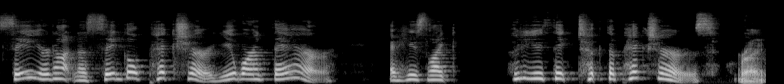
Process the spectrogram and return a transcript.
See, you're not in a single picture. You weren't there. And he's like, Who do you think took the pictures? Right.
